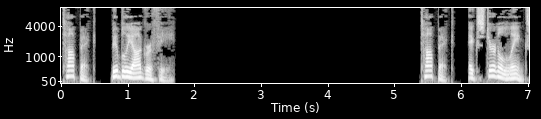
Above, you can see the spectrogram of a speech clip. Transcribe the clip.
Topic: Bibliography. Topic: External links.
